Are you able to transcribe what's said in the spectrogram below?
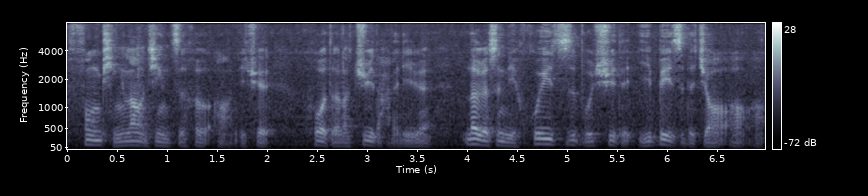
风平浪静之后啊，你却获得了巨大的利润，那个是你挥之不去的一辈子的骄傲啊。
